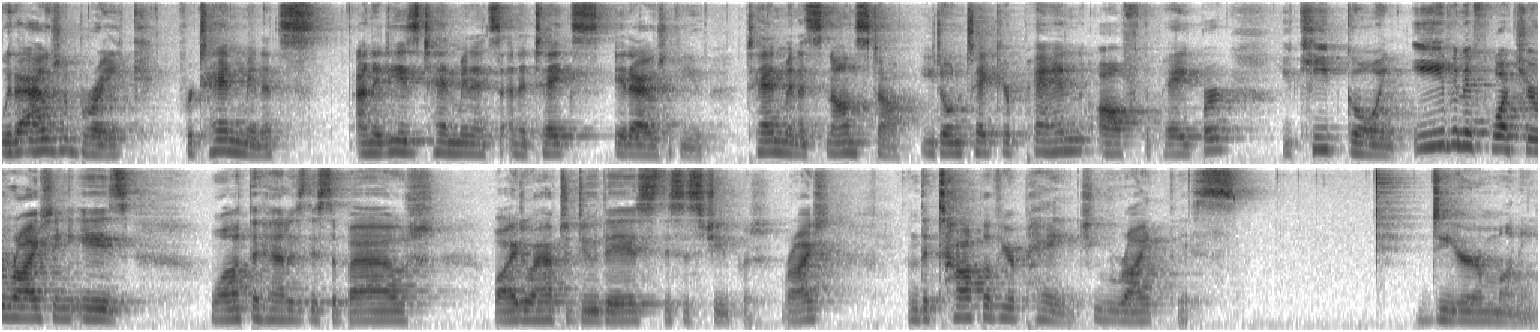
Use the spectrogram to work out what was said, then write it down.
without a break for 10 minutes, and it is 10 minutes and it takes it out of you. 10 minutes non-stop. You don't take your pen off the paper. You keep going. Even if what you're writing is, what the hell is this about? Why do I have to do this? This is stupid, right? And the top of your page, you write this. Dear money.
